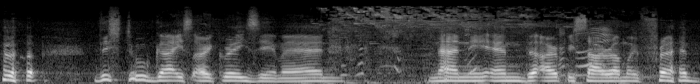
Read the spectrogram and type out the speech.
These two guys are crazy, man. Nani and RP Sara, my friend.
